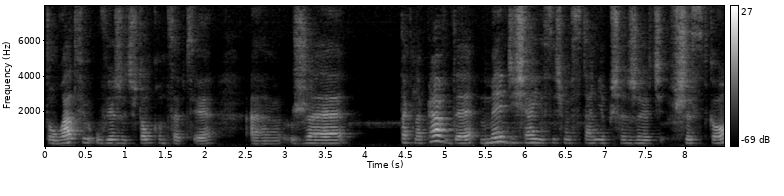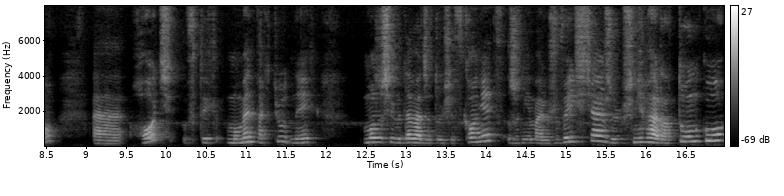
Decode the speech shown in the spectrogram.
to łatwiej uwierzyć w tą koncepcję, e, że tak naprawdę my dzisiaj jesteśmy w stanie przeżyć wszystko, e, choć w tych momentach trudnych może się wydawać, że to już jest koniec, że nie ma już wyjścia, że już nie ma ratunku,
